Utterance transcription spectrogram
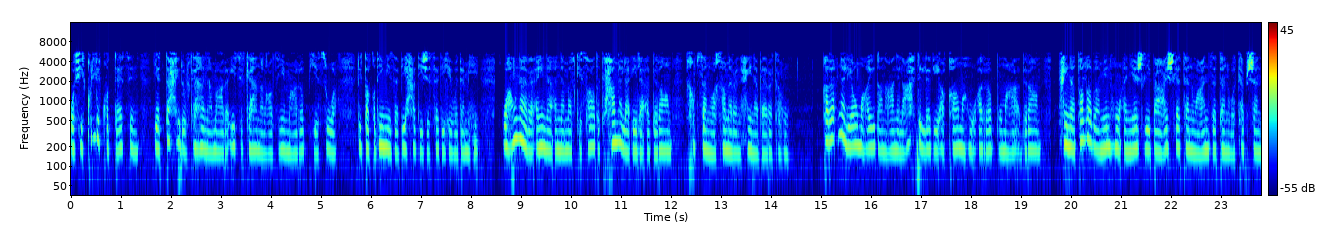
وفي كل قداس يتحد الكهنة مع رئيس الكهنة العظيم مع الرب يسوع لتقديم ذبيحة جسده ودمه. وهنا رأينا أن ملك صادق حمل إلى أبرام خبزا وخمرا حين باركه. قرأنا اليوم أيضا عن العهد الذي أقامه الرب مع أبرام. حين طلب منه أن يجلب عجلة وعنزة وكبشا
